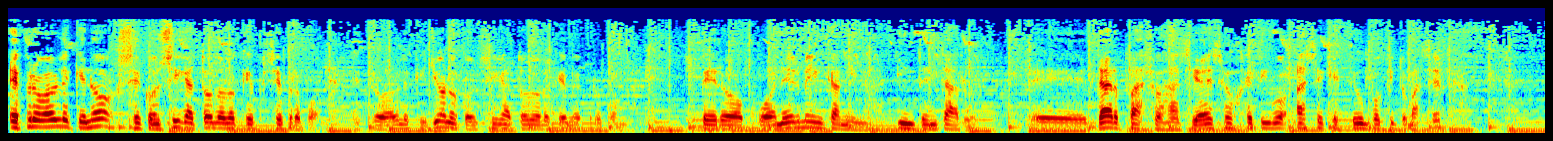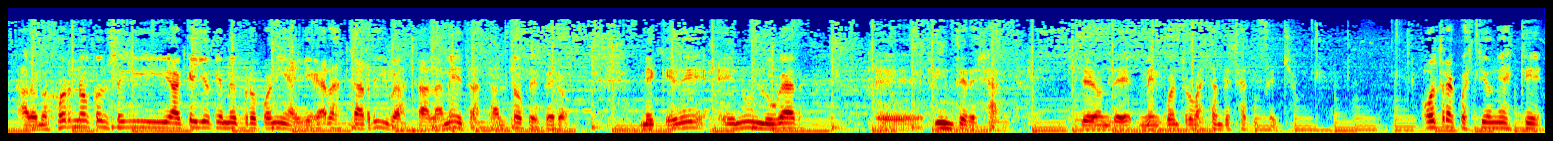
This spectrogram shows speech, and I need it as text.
Es probable que no se consiga todo lo que se propone, es probable que yo no consiga todo lo que me proponga, pero ponerme en camino, intentarlo, eh, dar pasos hacia ese objetivo hace que esté un poquito más cerca. A lo mejor no conseguí aquello que me proponía, llegar hasta arriba, hasta la meta, hasta el tope, pero me quedé en un lugar eh, interesante, de donde me encuentro bastante satisfecho. Otra cuestión es que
